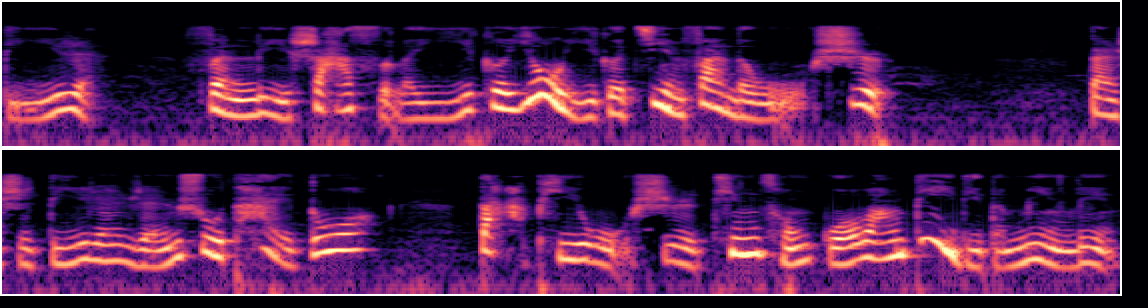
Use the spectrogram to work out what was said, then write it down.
敌人，奋力杀死了一个又一个进犯的武士。但是敌人人数太多，大批武士听从国王弟弟的命令，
